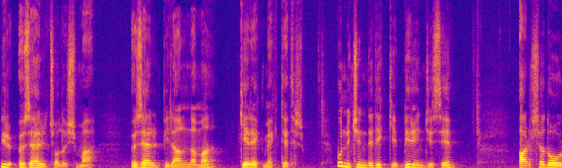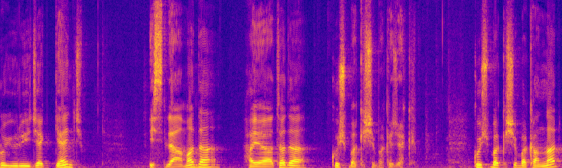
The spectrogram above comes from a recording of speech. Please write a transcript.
bir özel çalışma, özel planlama gerekmektedir. Bunun için dedik ki birincisi arşa doğru yürüyecek genç İslam'a da hayata da kuş bakışı bakacak. Kuş bakışı bakanlar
